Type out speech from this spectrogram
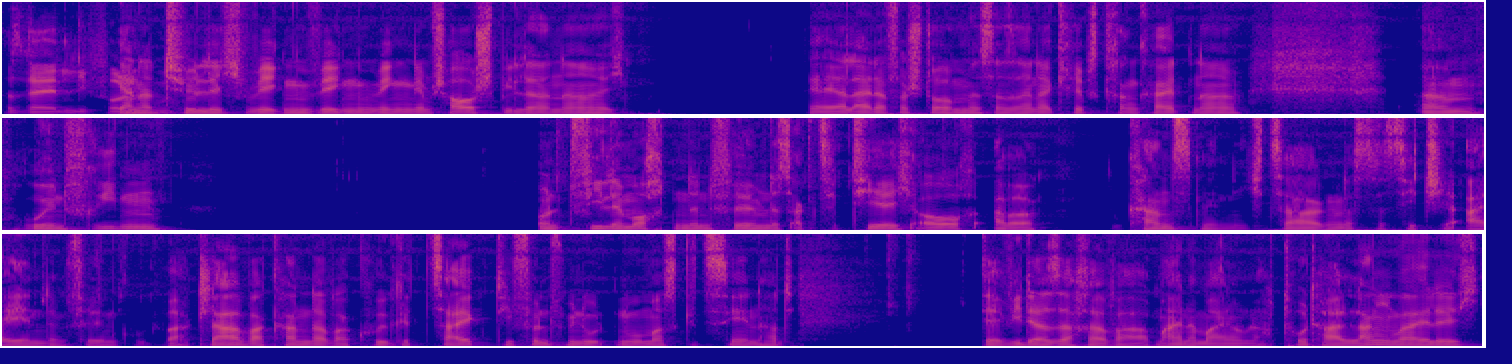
Also der lief voll Ja, gut. natürlich, wegen, wegen, wegen dem Schauspieler, ne? Ich, der ja leider verstorben ist an seiner Krebskrankheit, ne? Ähm, Ruhe in Frieden. Und viele mochten den Film, das akzeptiere ich auch, aber du kannst mir nicht sagen, dass das CGI in dem Film gut war. Klar, Wakanda war cool gezeigt, die fünf Minuten, wo man es gesehen hat. Der Widersacher war meiner Meinung nach total langweilig.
